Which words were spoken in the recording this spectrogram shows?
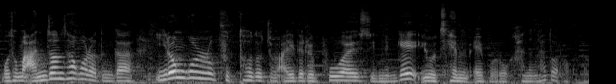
뭐 정말 안전 사고라든가 이런 걸로부터도 좀 아이들을 보호할 수 있는 게 이 잼 앱으로 가능하더라고요.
